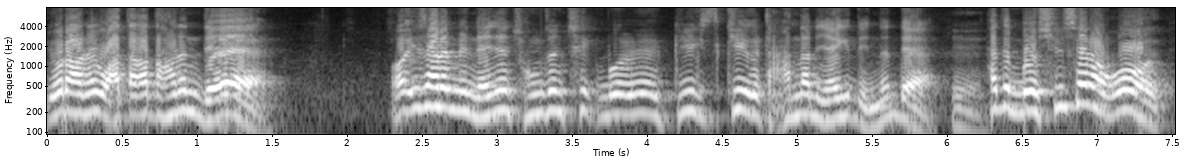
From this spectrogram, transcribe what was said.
요란에 왔다 갔다 하는데 어, 이 사람이 내년 총선 책뭐 기획 기획을 다 한다는 이야기도 있는데 예. 하여튼 뭐 실세라고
